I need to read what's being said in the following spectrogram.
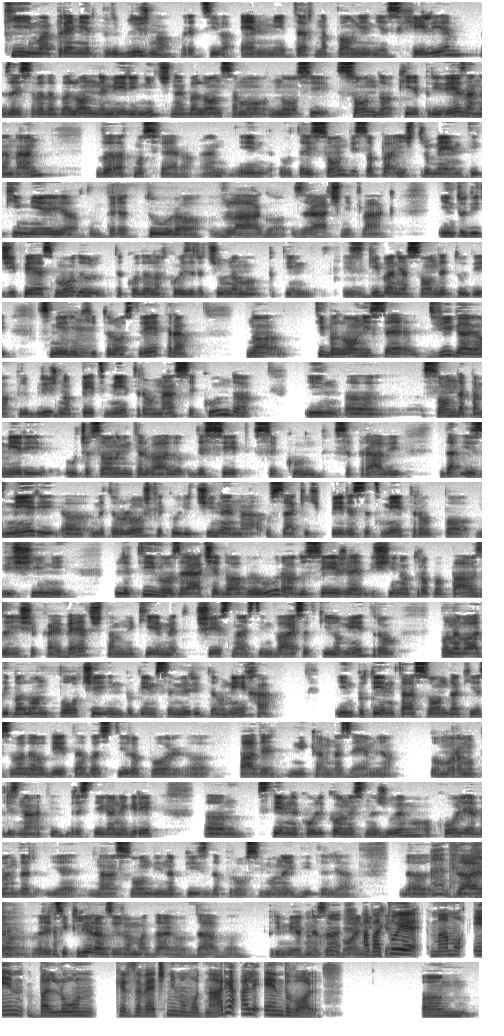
ki ima premjer približno recimo en meter, napolnjen je s helijem. Zdaj, seveda, balon ne meri nič, ne? balon samo nosi sondo, ki je privezana na njega. V atmosfero. Ne? In v tej sondi so pa inštrumenti, ki merijo temperaturo, vlago, zračni tlak in tudi GPS modul, tako da lahko izračunamo potem iz gibanja sonde tudi smer in mhm. hitrost vetra. No, ti baloni se dvigajo približno 5 metrov na sekundo, in uh, sonda pa meri v časovnem intervalu 10 sekund. Se pravi, da izmeri uh, meteorološke količine na vsakih 50 metrov po višini. Leti v ozračje dobro uro, doseže višino tropopauze in še kaj več, tam nekje med 16 in 20 km, ponavadi balon poči in potem se meritev neha, in potem ta sonda, ki je seveda odeta v stiropor, eh, pade nekam na zemljo. To moramo priznati, brez tega ne gre. Um, s tem nekoliko onesnažujemo okolje, vendar je na sondi napis, da prosimo najditelja, da jo reciklira oziroma da jo da v primerne zabojnike. Ampak to je, imamo en balon, ker za več nimamo denarja ali en dovolj? Um,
